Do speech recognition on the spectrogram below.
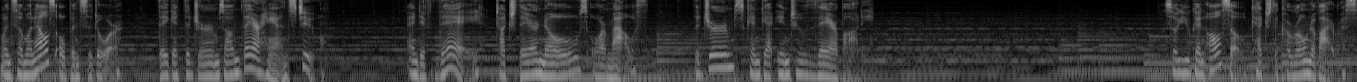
When someone else opens the door, they get the germs on their hands too. And if they touch their nose or mouth, the germs can get into their body. So you can also catch the coronavirus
